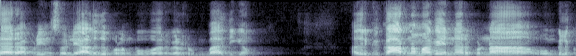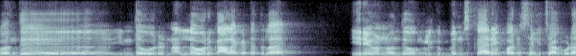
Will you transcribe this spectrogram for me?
சார் அப்படின்னு சொல்லி அழுது புலம்புபவர்கள் ரொம்ப அதிகம். அதற்கு காரணமாக என்ன இருக்குன்னா உங்களுக்கு வந்து இந்த ஒரு நல்ல ஒரு காலகட்டத்தில் இறைவன் வந்து உங்களுக்கு பென்ஸ் காரே பரிசளிச்சா கூட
